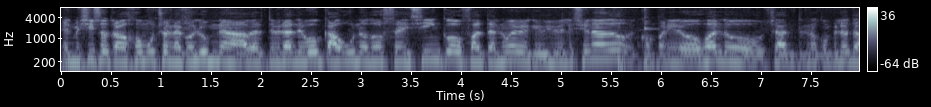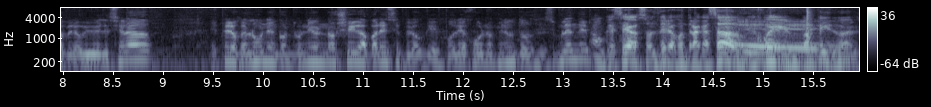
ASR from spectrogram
el mellizo trabajó mucho en la columna vertebral de Boca 1, 2, 6, 5. Falta el 9 que vive lesionado. El compañero Osvaldo ya entrenó con pelota, pero vive lesionado. Espero que el lunes contra Unión no llegue, aparece, pero que podría jugar unos minutos de suplente. Aunque sea soltero contra casado, que Eh, juegue un partido. ¿vale?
